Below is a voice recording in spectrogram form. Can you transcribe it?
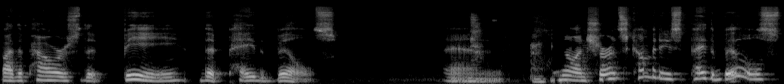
by the powers that be that pay the bills. And you know, insurance companies pay the bills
